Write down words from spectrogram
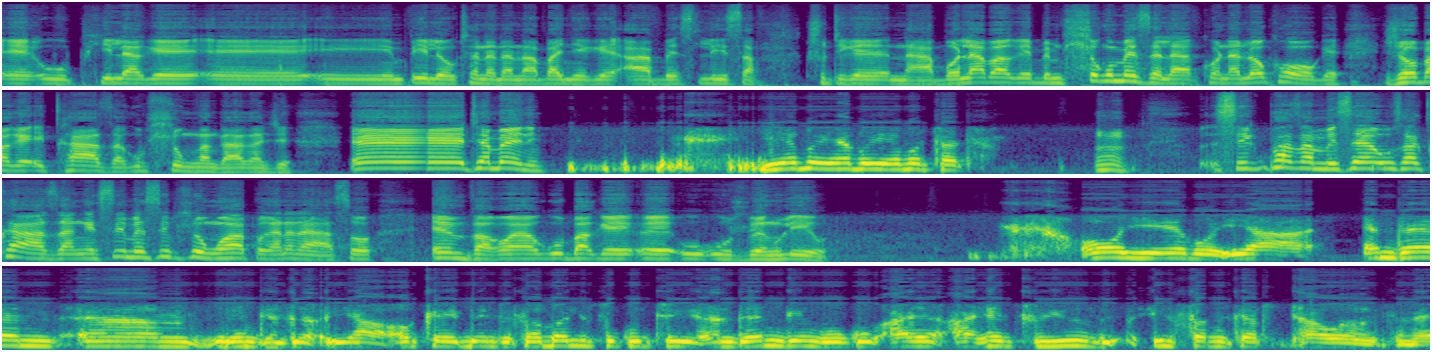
eh, uphila-ke eh impilo yokuthandana nabanye-ke abesilisa kushuthi-ke nabo laba-ke bemhlukumezela khona lokho-ke njengoba-ke ichaza kubuhlungu kangaka nje eh thembeni yebo yebo yebo tata Mm. sikuphazamise usachaza ngesimo esibhlungu wabhekana naso emva kwakuba ke eh, udlwenguliwe oh yebo yeah and then um bendisa yeah okay bendisabalisa ukuthi and then ngengoku i i had to use sanitary towels ne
